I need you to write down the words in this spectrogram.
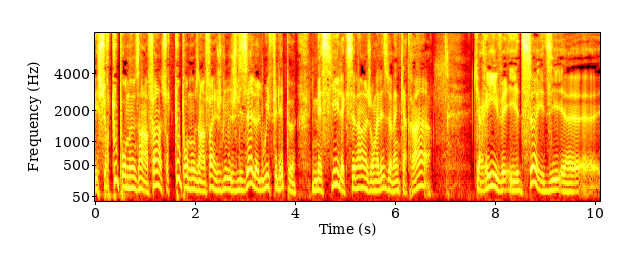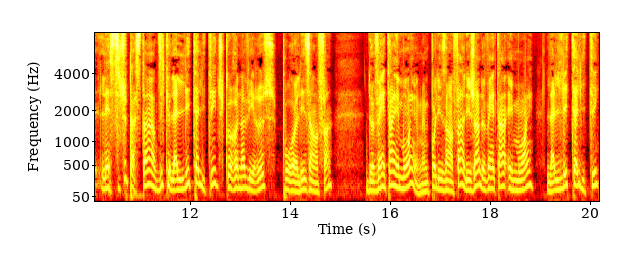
Et surtout pour nos enfants, surtout pour nos enfants. Je, je lisais le Louis-Philippe Messier, l'excellent journaliste de 24 heures, qui arrive et il dit ça, il dit euh, l'Institut Pasteur dit que la létalité du coronavirus pour euh, les enfants de 20 ans et moins, même pas les enfants, les gens de 20 ans et moins, la létalité,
